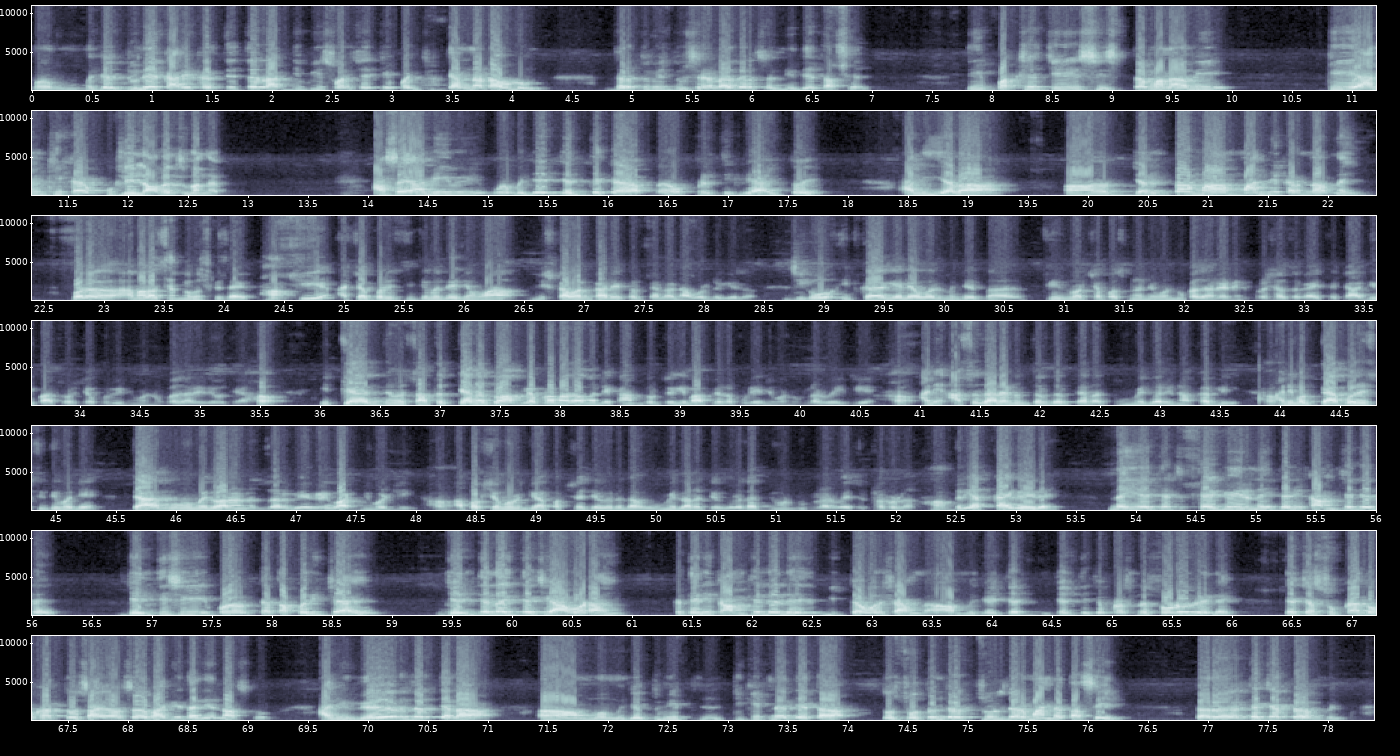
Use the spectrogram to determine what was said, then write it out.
म्हणजे जुने कार्यकर्ते तर अगदी वीस वर्षाचे पंचवीस त्यांना डावलून जर तुम्ही दुसऱ्याला जर संधी देत असेल ती पक्षाची शिस्त म्हणावी की आणखी काय कुठली लालच म्हणावी? असं आम्ही म्हणजे जनतेच्या प्रतिक्रिया ऐकतोय. आणि याला जनता मा- मान्य करणार नाही बरं आम्हाला सांगा मस्के साहेब हा. की अशा परिस्थितीमध्ये जेव्हा निष्ठावान कार्यकर्त्याला डावललं गेलं. तो इतका गेल्यावर म्हणजे तीन वर्षापासून निवडणुका झाल्याने प्रशासक आहे त्याच्या आधी पाच वर्षापूर्वी निवडणुका झालेल्या होत्या. इतक्या सातत्यानं तो आपल्या प्रभागामध्ये काम करतोय की आपल्याला पुढे निवडणूक लढवायची आहे. आणि असं झाल्यानंतर जर त्याला उमेदवारी नाकारली. आणि मग त्या परिस्थितीमध्ये त्या उमेदवारानं जर वेगळी वाट निवडली. अपक्ष म्हणून किंवा पक्षाच्या विरोधात उमेदवाराच्या विरोधात निवडणूक लढवायचं ठरवलं. तर यात काय गैर आहे? नाही त्याचं काही गैर नाही. त्यांनी काम केलेलं आहे. जनतेशी त्याचा परिचय आहे. जनतेलाही त्याची आवड आहे. का त्यांनी काम केलेलं आहे. वीसच्या वर्ष म्हणजे जन- जनतेचे प्रश्न सोडवलेले आहे त्याच्या सुखादुखात तो सहभागी झालेला असतो. आणि वेळेवर जर त्याला म्हणजे तुम्ही तिकीट न देता तो स्वतंत्र चूल जर मांडत असेल तर त्याच्यात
